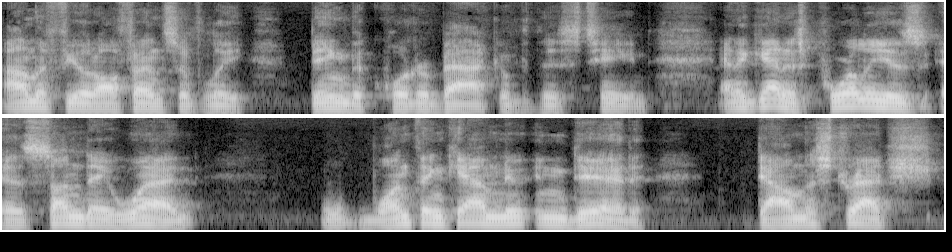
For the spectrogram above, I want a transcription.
on the field offensively, being the quarterback of this team. And again, as poorly as, as Sunday went, one thing Cam Newton did down the stretch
